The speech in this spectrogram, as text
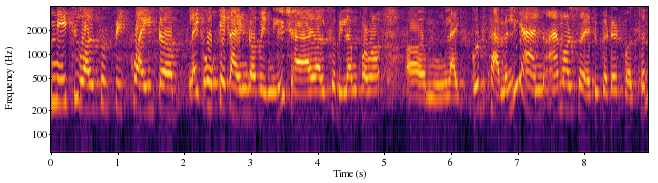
me too also speak quite uh, like okay kind of english i also belong from a um, like good family and i'm also educated person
